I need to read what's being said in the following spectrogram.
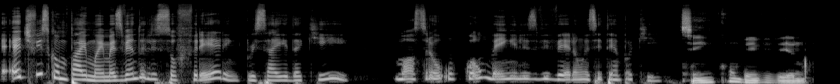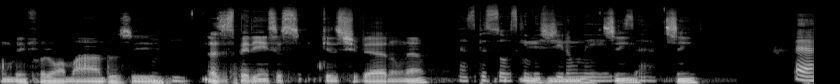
é é difícil como pai e mãe, mas vendo eles sofrerem por sair daqui, mostra o quão bem eles viveram esse tempo aqui. Sim, com bem viveram, com bem foram amados e Uhum. as experiências que eles tiveram, né? As pessoas que investiram Uhum. neles. Sim, é. sim. É,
